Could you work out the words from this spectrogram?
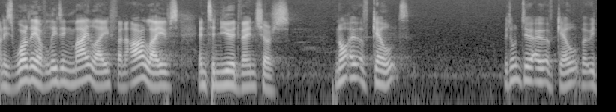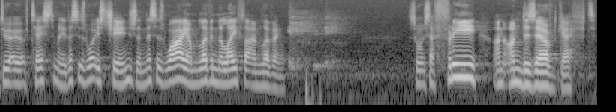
and He's worthy of leading my life and our lives into new adventures. Not out of guilt. We don't do it out of guilt, but we do it out of testimony. This is what He's changed, and this is why I'm living the life that I'm living. So it's a free and undeserved gift.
